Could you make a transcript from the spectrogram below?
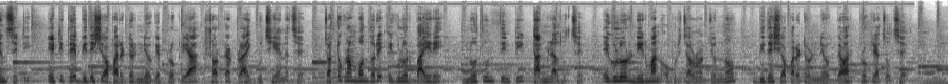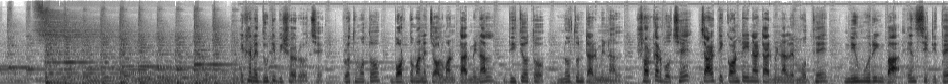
এনসিটি। এটিতে বিদেশি অপারেটর নিয়োগের প্রক্রিয়া সরকার প্রায় গুছিয়ে এনেছে। চট্টগ্রাম বন্দরে এগুলোর বাইরে নতুন তিনটি টার্মিনাল হচ্ছে। এগুলোর নির্মাণ ও পরিচালনার জন্য বিদেশি অপারেটর নিয়োগ দেওয়ার প্রক্রিয়া চলছে। এখানে দুটি বিষয় রয়েছে। প্রথমত, বর্তমানে চলমান টার্মিনাল, দ্বিতীয়ত, নতুন টার্মিনাল। সরকার বলছে, চারটি কন্টেইনার টার্মিনালের মধ্যে নিউমুরিং বা এনসিটিতে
